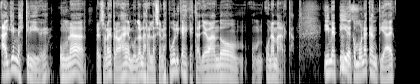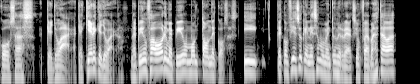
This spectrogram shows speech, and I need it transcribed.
Alguien me escribe, una persona que trabaja en el mundo de las relaciones públicas y que está llevando una marca. Y me pide como una cantidad de cosas que yo haga, que quiere que yo haga. Me pide un favor y me pide un montón de cosas. Y te confieso que en ese momento mi reacción fue, además estaba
